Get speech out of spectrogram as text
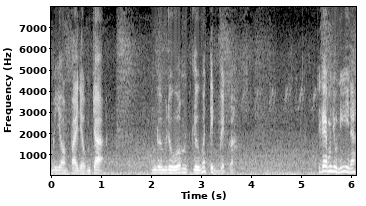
ไม่ยอมไปเดี๋ยวผมจะ ลองเดินไปดูว่ามันหรือมันติดเบ็ดวะที่แรกมันอยู่นี่นะ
